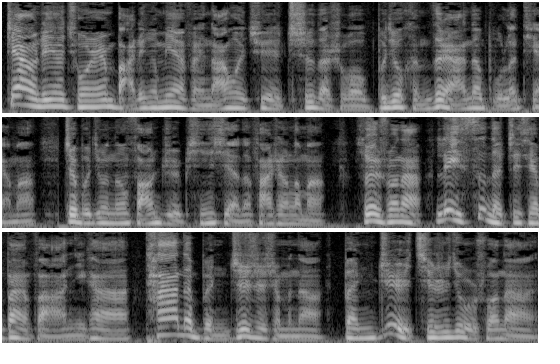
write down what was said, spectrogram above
这样这些穷人把这个面粉拿回去吃的时候，不就很自然的补了铁吗？这不就能防止贫血的发生了吗？所以说呢，类似的这些办法，你看啊，它的本质是什么呢？本质其实就是说呢，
